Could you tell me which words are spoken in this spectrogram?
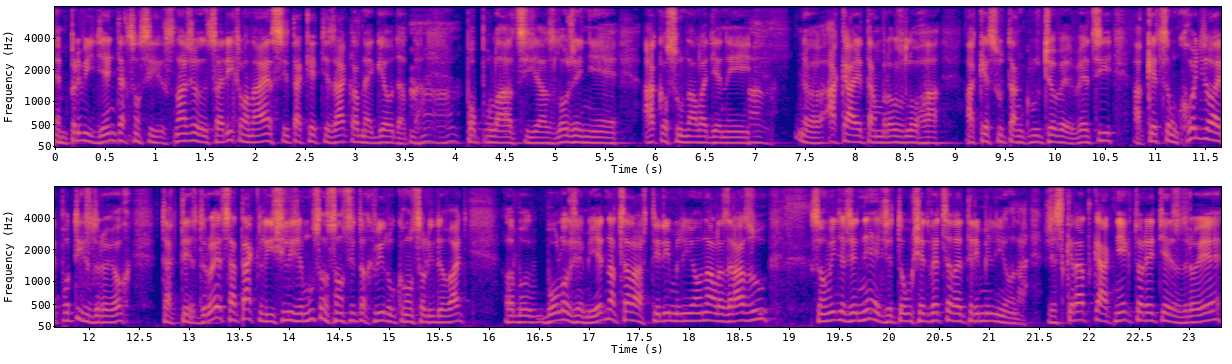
ten prvý deň, tak som si snažil sa rýchlo nájsť si také tie základné geodata. Aha. Populácia, zloženie, ako sú naladení, Aha E, aká je tam rozloha, aké sú tam kľúčové veci. A keď som chodil aj po tých zdrojoch, tak tie zdroje sa tak líšili, že musel som si to chvíľu konsolidovať, lebo bolo, že 1,4 milióna, ale zrazu som videl, že nie, že to už je 2,3 milióna. Že skrátka, ak niektoré tie zdroje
